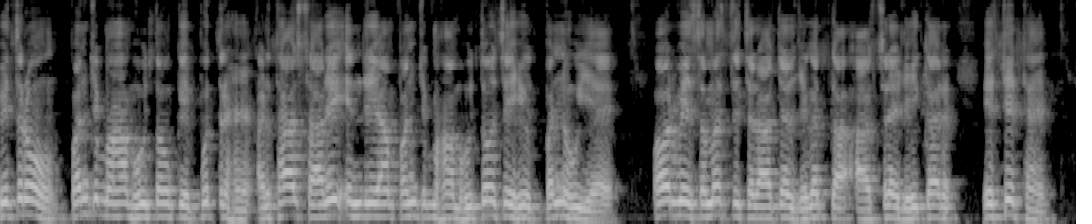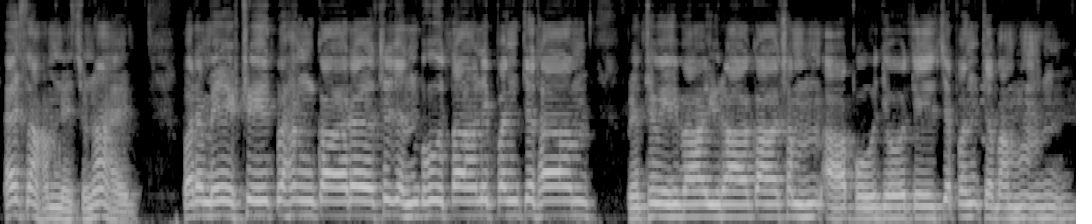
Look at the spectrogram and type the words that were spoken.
पितरों पंच महाभूतों के पुत्र हैं। अर्थात सारे इंद्रियाँ पंच महाभूतों से ही उत्पन्न हुई है और वे समस्त चराचर जगत का आश्रय लेकर स्थित हैं, ऐसा हमने सुना है। परमेष्ठेत्वहंकार सृजन भूतानि पंचधाम, पृथ्वी वायुराकाशम आपो ज्योतिष पंचम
